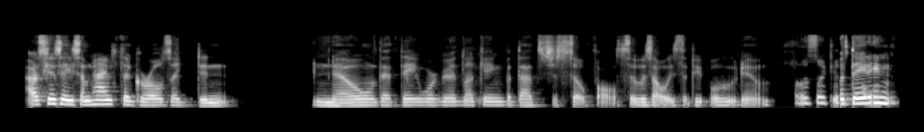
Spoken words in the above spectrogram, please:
I was gonna say sometimes the girls like didn't know that they were good looking, but that's just so false. It was always the people who knew. I was like, but they didn't.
